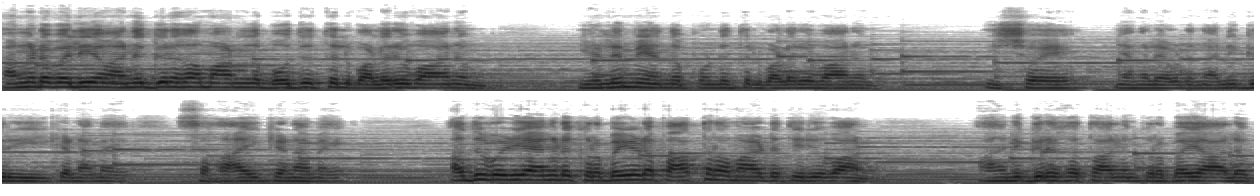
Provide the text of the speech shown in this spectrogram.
അങ്ങയുടെ വലിയ അനുഗ്രഹമാണെന്ന ബോധ്യത്തിൽ വളരുവാനും എളിമ എന്ന പുണ്യത്തിൽ വളരുവാനും ഈശോയെ ഞങ്ങളെ അവിടെ നിന്ന് അനുഗ്രഹിക്കണമേ സഹായിക്കണമേ. അതുവഴി അങ്ങയുടെ കൃപയുടെ പാത്രമായിട്ട് തിരുവാൻ അനുഗ്രഹത്താലും കൃപയാലും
